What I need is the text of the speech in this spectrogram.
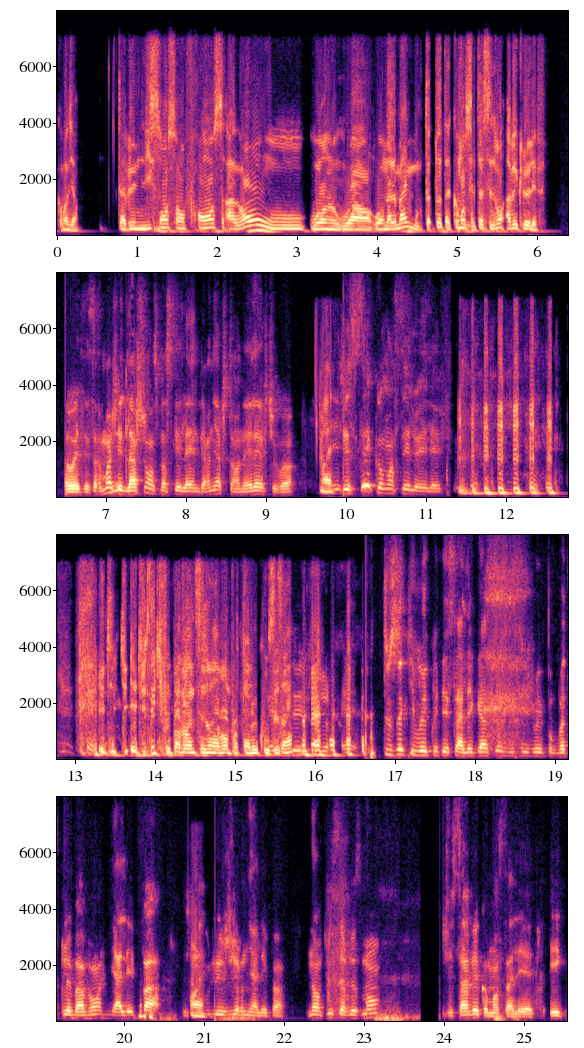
Comment dire? Tu avais une licence en France avant ou, ou, en, Allemagne? Donc, toi, tu as commencé ta saison avec le LF Oui, c'est ça. Moi, j'ai de la chance parce que l'année dernière, j'étais en LF, tu vois. Je sais comment c'est le LF. et, tu, sais qu'il ne faut pas avoir une saison avant pour faire le coup, c'est ça eh, Tous ceux qui vont écouter ça, les gars, si vous jouez pour votre club avant, n'y allez pas. Je vous le jure, n'y allez pas. Non, plus sérieusement, je savais comment ça allait être. Et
